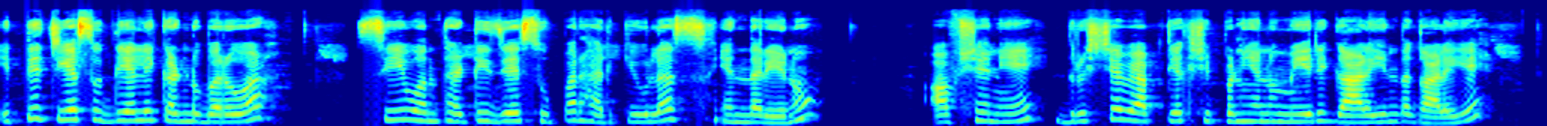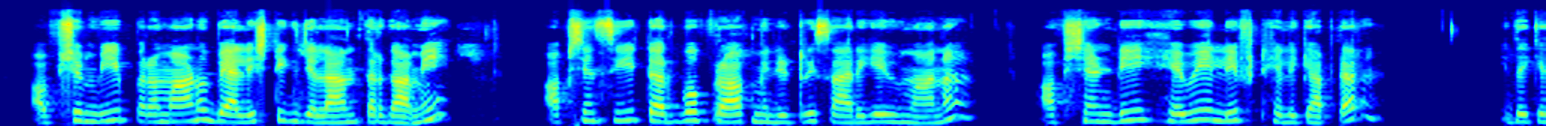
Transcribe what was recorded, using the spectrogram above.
ಇತ್ತೀಚೆಗೆ ಸುದ್ದಿಯಲ್ಲಿ ಕಂಡುಬರುವ C one thirty J super Hercules ಎಂದರೇನು? ಆಪ್ಷನ್ ಎ ದೃಶ್ಯ ವ್ಯಾಪ್ತಿಯ ಕ್ಷಿಪಣಿಯನ್ನು ಮೀರಿ ಗಾಳಿಯಿಂದ ಗಾಳಿಗೆ. ಆಪ್ಷನ್ ಬಿ ಪರಮಾಣು ಬ್ಯಾಲಿಸ್ಟಿಕ್ ಜಲಾಂತರ್ಗಾಮಿ. Option C turbo prop military ಸಾರಿಗೆ ವಿಮಾನ. Option D heavy lift helicopter ಇದಕ್ಕೆ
